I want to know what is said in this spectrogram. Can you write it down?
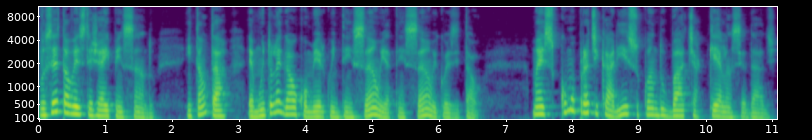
Você talvez esteja aí pensando, então tá, é muito legal comer com intenção e atenção e coisa e tal. Mas como praticar isso quando bate aquela ansiedade?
